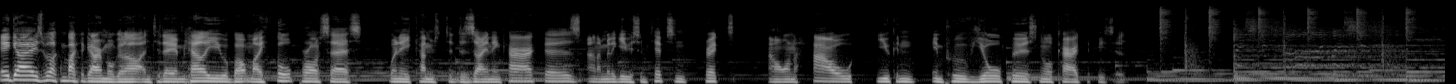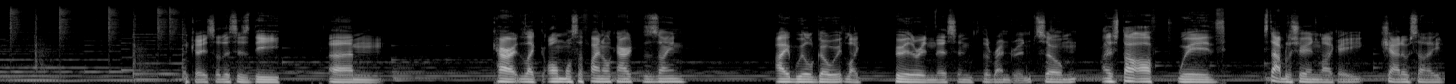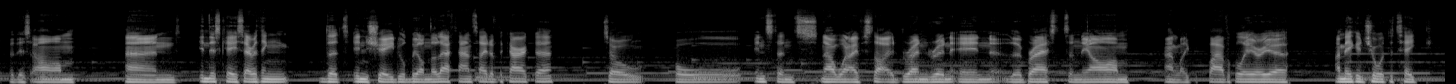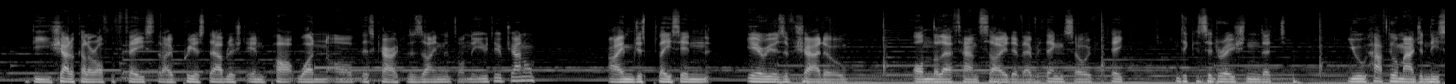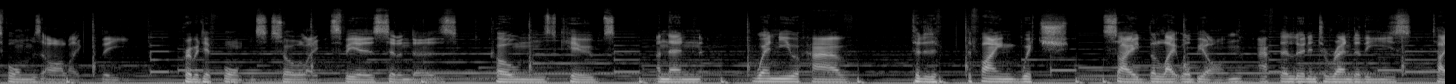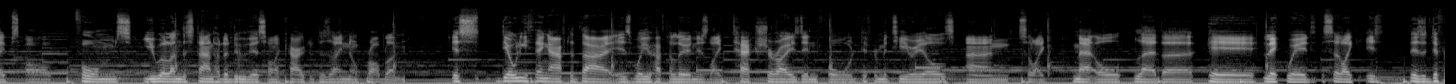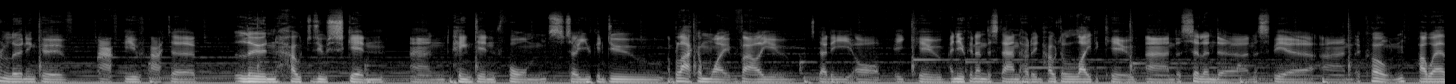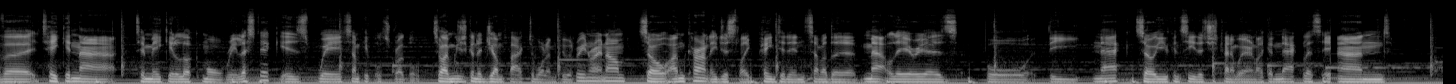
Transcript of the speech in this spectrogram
Hey guys, welcome back to Garin Morgan Art, and today I'm going to tell you about my thought process when it comes to designing characters, and I'm going to give you some tips and tricks on how you can improve your personal character pieces. Okay, so this is the um, character, like almost a final character design. I will go it like further in this into the rendering. So I start off with establishing like a shadow side for this arm and in this case everything that's in shade will be on the left hand side of the character. So for instance now when i've started rendering in the breasts and the arm and like the clavicle area i'm making sure to take the shadow color off the face that i've pre-established in part one of this character design that's on the youtube channel. I'm just placing areas of shadow on the left hand side of everything. So if you take into consideration that you have to imagine these forms are like the primitive forms. So like spheres, cylinders, cones, cubes. And then when you have to de define which side the light will be on, after learning to render these types of forms, you will understand how to do this on a character design, no problem. It's the only thing after that is where you have to learn is like texturizing for different materials and so like metal, leather, hair, liquid. So like is there's a different learning curve after you've had to learn how to do skin and paint in forms. So you can do a black and white value study of a cube and you can understand how to how to light a cube and a cylinder and a sphere and a cone. However, taking that to make it look more realistic is where some people struggle. So I'm just going to jump back to what I'm doing right now. So I'm currently just like painting in some of the metal areas for the neck. So you can see that she's kind of wearing like a necklace and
